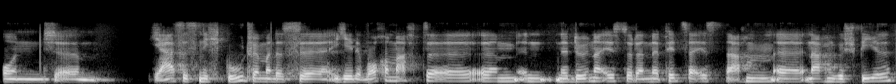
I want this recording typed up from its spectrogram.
Und ähm, ja, es ist nicht gut, wenn man das äh, jede Woche macht, äh, ähm, eine Döner isst oder eine Pizza isst nach dem, äh, nach dem Gespiel.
